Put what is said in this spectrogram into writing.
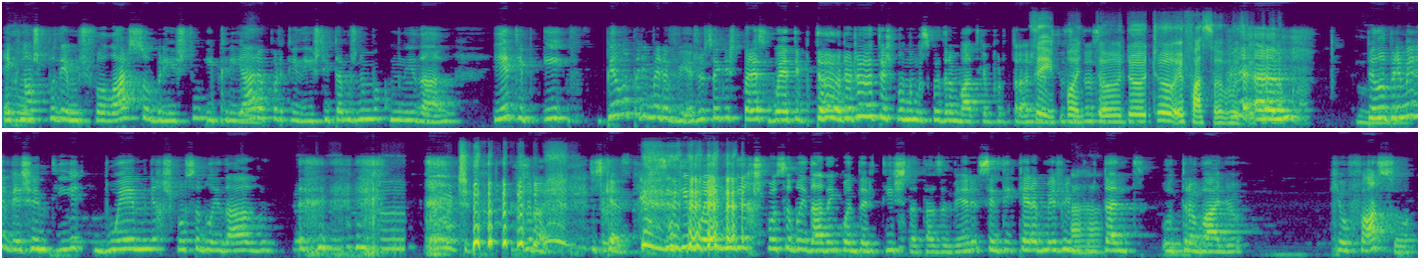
em que Uhum. nós podemos falar sobre isto e criar a partir disto e estamos numa comunidade. E é tipo, e pela primeira vez, eu sei que isto parece bué, tipo, tarará, tens uma música dramática por trás Sim, põe, tu, tu, tu, eu faço a música. Um, Pela primeira vez senti bué a minha responsabilidade Pronto, Esquece. Senti bué a minha responsabilidade enquanto artista, estás a ver? Senti que era mesmo importante o trabalho que eu faço.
